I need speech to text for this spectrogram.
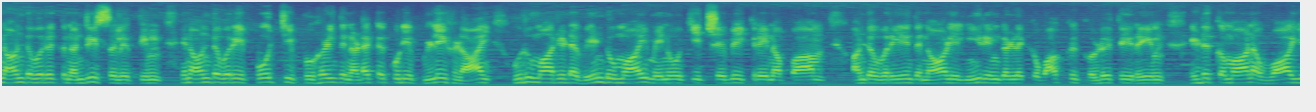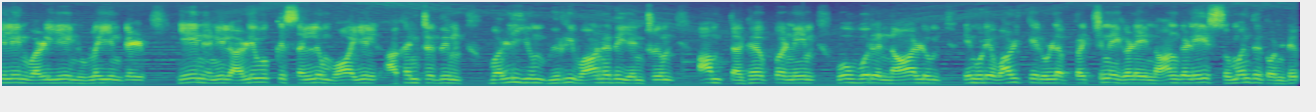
என் ஆண்டவருக்கு நன்றி செலுத்தி என் ஆண்டவரை போற்றி புகழ்ந்து நடக்கக்கூடிய பிள்ளைகளாய் உருமாறிட வேண்டுமாய் மை நோக்கி செபிக்கிறேன் அப்பா. ஆண்டவரே இந்த நாளில் நீர் எங்களுக்கு வாக்கு கொடுத்தீரே. இடுக்கமான வாயிலின் வழியே நுழையுங்கள். ஏனெனில் அழிவுக்கு செல்லும் வாயில் அகன்றது வழியும் விரிவானது என்று ஆம் தகப்பனே ஒவ்வொரு நாளும் எங்களுடைய வாழ்க்கையில் உள்ள பிரச்சனைகளை நாங்களே சுமந்து கொண்டு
